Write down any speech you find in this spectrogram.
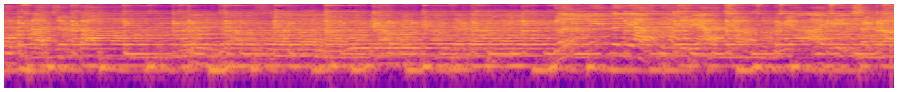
मोठ्या जटा. गल्लीतल्या कुत्र्याच्या उभ्या आहे छटा.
